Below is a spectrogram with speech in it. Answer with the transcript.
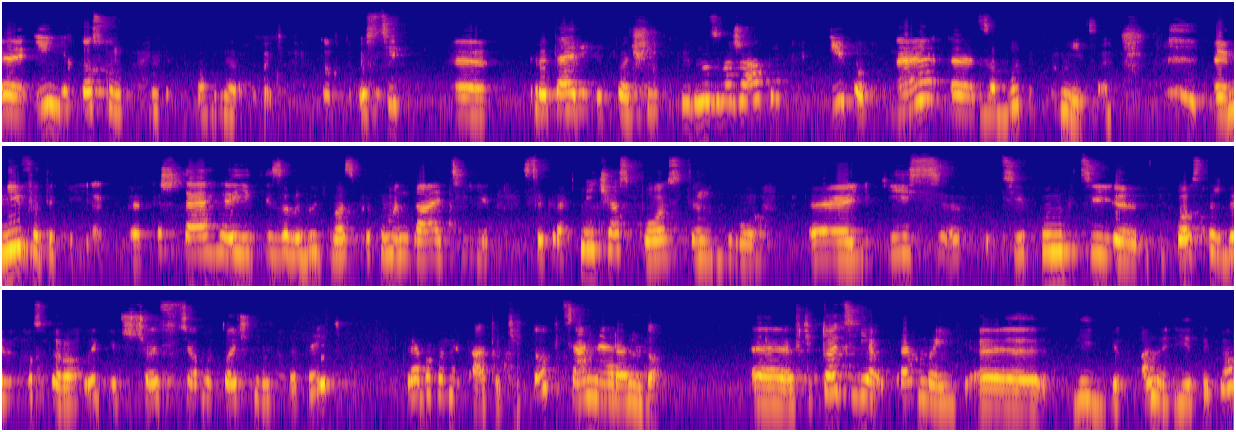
е, і ніхто з конкурентів такого не робить. Тобто, ось ці е, критерії точно потрібно зважати, і головне е, забути про міфи. Е, Міфи такі, як е, хештеги, які заведуть вас в рекомендації, секретний час постингу, е, якісь е, ці функції е, 90 роликів, щось з цього точно залетить. Треба пам'ятати, TikTok – це не рандом. Е, В Тіктоці є окремий відділ аналітика,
